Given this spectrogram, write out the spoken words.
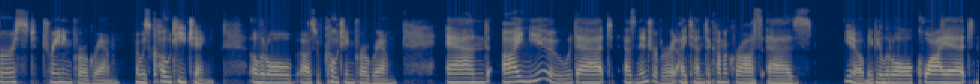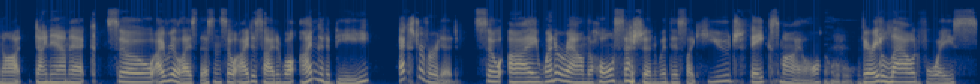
first training program. I was co-teaching a little uh, sort of coaching program. And i knew that as an introvert i tend to come across as you know, maybe a little quiet, not dynamic. So I realized this. And so I decided, well, I'm going to be extroverted. So I went around the whole session with this like huge fake smile, oh. very loud voice,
